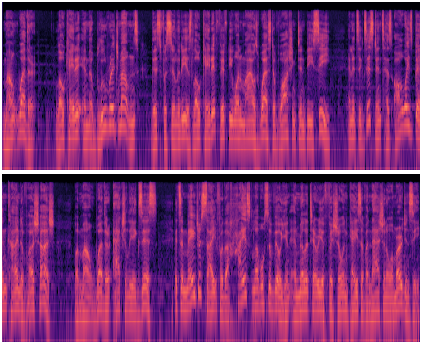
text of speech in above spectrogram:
Mount Weather. Located in the Blue Ridge Mountains, this facility is located 51 miles west of Washington, D.C., and its existence has always been kind of hush-hush. But Mount Weather actually exists. It's a major site for the highest level civilian and military official in case of a national emergency.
